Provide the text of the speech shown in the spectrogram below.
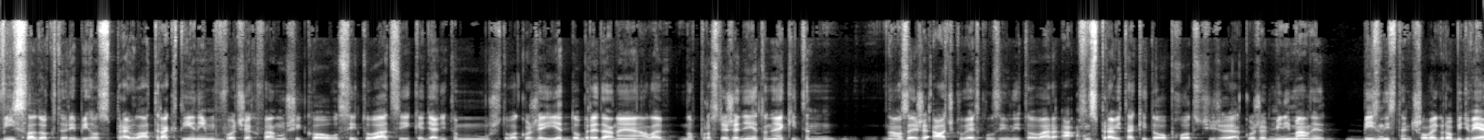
výsledok, ktorý by ho spravil atraktívnym v očiach fanúšikov, v situácii, keď ani to mužstvo akože je dobre dané, ale no proste, že nie je to nejaký ten naozaj, že Ačkový exkluzívny tovar a on spraví takýto obchod, čiže akože minimálne biznis ten človek robiť vie.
